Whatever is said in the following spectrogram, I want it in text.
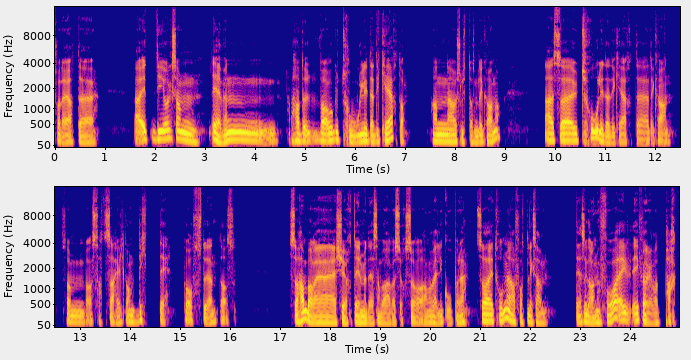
for det at eh, ja, de jo liksom Even hadde, var òg utrolig dedikert, da. Han har jo slutta som dekan nå. Altså, utrolig dedikert eh, dekan, som bare satsa helt vanvittig på oss studenter, altså. Så han bare kjørte inn med det som var ressurser, og han var veldig god på det. Så jeg tror vi har fått liksom det som ga han å få. Jeg, jeg føler jeg var pakka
